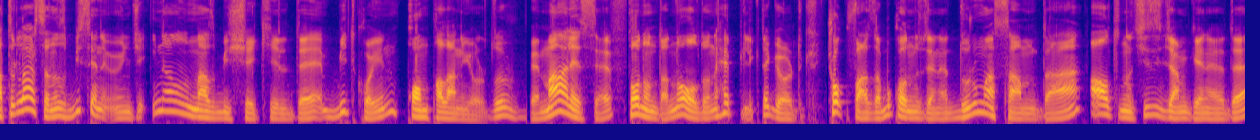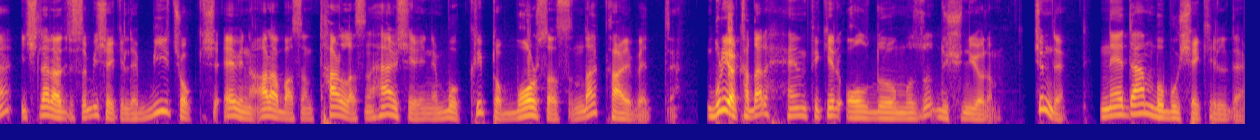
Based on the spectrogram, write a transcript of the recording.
Hatırlarsanız bir sene önce inanılmaz bir şekilde Bitcoin pompalanıyordu ve maalesef sonunda ne olduğunu hep birlikte gördük. Çok fazla bu konu üzerine durmasam da altını çizeceğim gene de içler acısı bir şekilde birçok kişi evini, arabasını, tarlasını, her şeyini bu kripto borsasında kaybetti. Buraya kadar hemfikir olduğumuzu düşünüyorum. Şimdi neden bu bu şekilde?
